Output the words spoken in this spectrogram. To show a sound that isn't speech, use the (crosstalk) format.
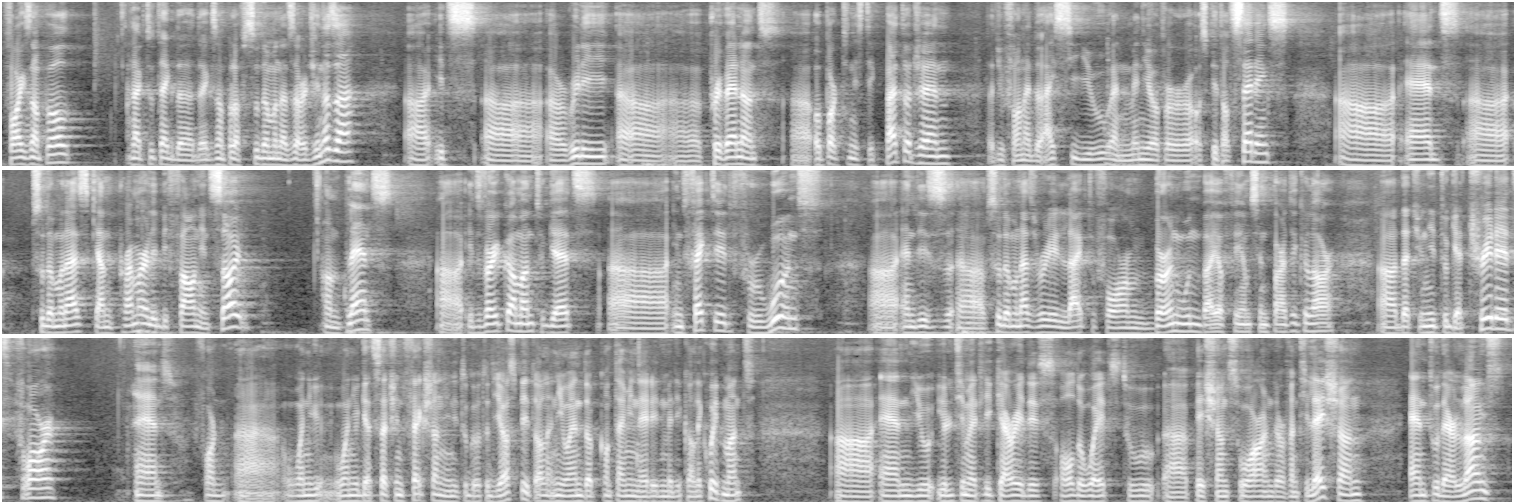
For example, I'd like to take the, the example of Pseudomonas aeruginosa. Uh, it's uh, a really uh, prevalent uh, opportunistic pathogen that you find at the ICU and many other hospital settings. Uh, and uh, Pseudomonas can primarily be found in soil, on plants. it's very common to get infected through wounds, and these Pseudomonas really like to form burn wound biofilms in particular that you need to get treated for. And for, uh, when, you, when you get such infection, you need to go to the hospital and you end up contaminated medical equipment. Uh, and you ultimately carry this all the way to uh, patients who are under ventilation and to their lungs,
